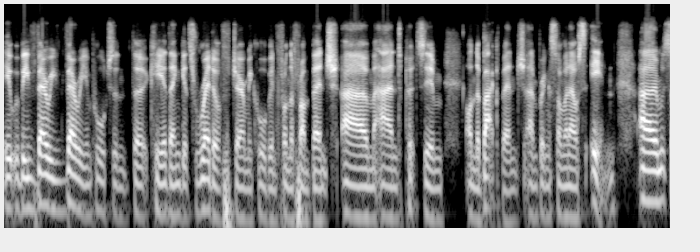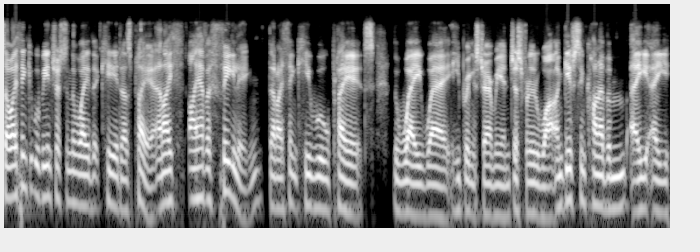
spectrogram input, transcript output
it would be very, very important that Keir then gets rid of Jeremy Corbyn from the front bench um, and puts him on the back bench and brings someone else in. Um, so I think it will be interesting the way that Keir does play it, and I th- I have a feeling that I think he will play it the way where he brings Jeremy in just for a little while and gives him kind of a a a,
